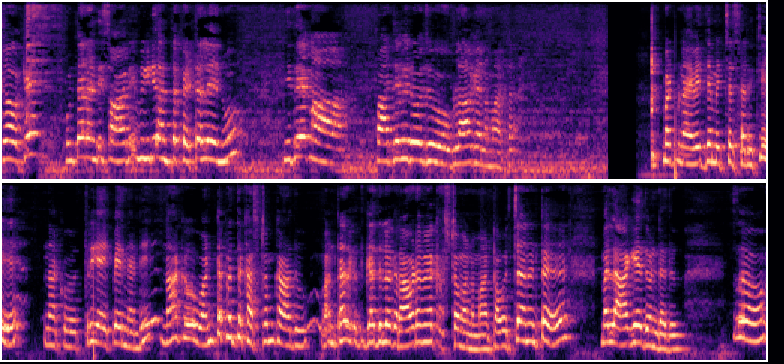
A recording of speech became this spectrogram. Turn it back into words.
సో ఓకే ఉంటానండి సారీ వీడియో అంత పెట్టలేను. ఇదే మా పాఠ్యమి రోజు బ్లాగ్ అన్నమాట. బట్ నైవేద్యం ఇచ్చేసరికి నాకు త్రీ అయిపోయిందండి. నాకు వంట పెద్ద కష్టం కాదు. వంట గదిలోకి రావడమే కష్టం అన్నమాట. వచ్చానంటే మళ్ళీ ఆగేది ఉండదు. సో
